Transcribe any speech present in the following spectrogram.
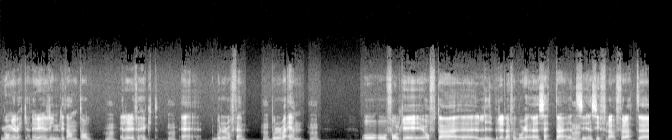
gånger i veckan, är det en rimligt antal? Eller är det för högt? Eh, borde det vara fem? Borde det vara en? Och, och folk är ofta eh, livrädda för att våga eh, sätta ett, si- en siffra för att eh,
